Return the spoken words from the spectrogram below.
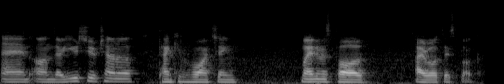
and on their YouTube channel. Thank you for watching. My name is Paul. I wrote this book.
